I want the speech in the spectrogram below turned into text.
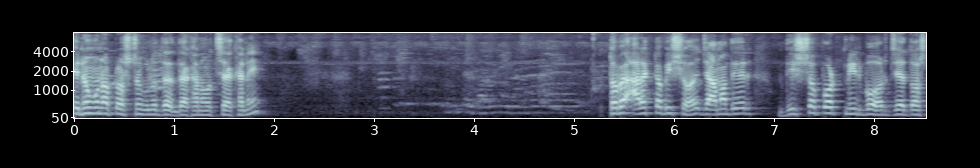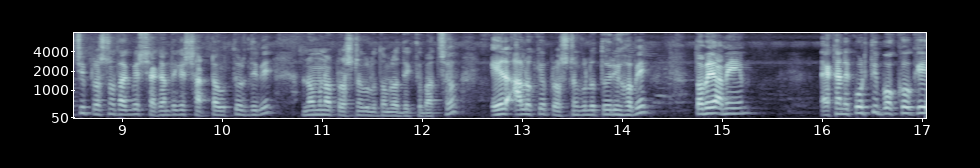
এই নমুনা প্রশ্নগুলো দেখানো হচ্ছে এখানে। তবে আরেকটা বিষয় যে আমাদের দৃশ্যপট নির্ভর যে দশটি প্রশ্ন থাকবে, সেখান থেকে সাতটা উত্তর দিবে। নমুনা প্রশ্নগুলো তোমরা দেখতে পাচ্ছ। এর আলোকে প্রশ্নগুলো তৈরি হবে। তবে আমি এখানে কর্তৃপক্ষকে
